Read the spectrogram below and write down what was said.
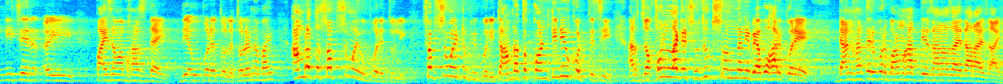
নিচের ওই পায়জামা ভাঁজ দেয়, দিয়ে উপরে তোলে। তোলে না ভাই? আমরা তো সবসময় উপরে তুলি, সবসময় টুপি পরি। তো আমরা তো কন্টিনিউ করতেছি। আর যখন লাগে সুযোগ সন্ধানী ব্যবহার করে ডান হাতের উপর বাম হাত দিয়ে জানা যায়, দাঁড়ায় যায়।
